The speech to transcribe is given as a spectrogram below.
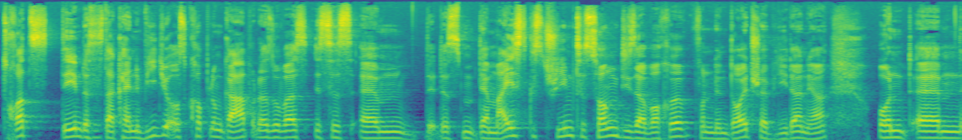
trotzdem, dass es da keine Videoauskopplung gab oder sowas, ist es ähm, das, der meistgestreamte Song dieser Woche von den Deutschrap-Liedern, ja. Und ähm,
